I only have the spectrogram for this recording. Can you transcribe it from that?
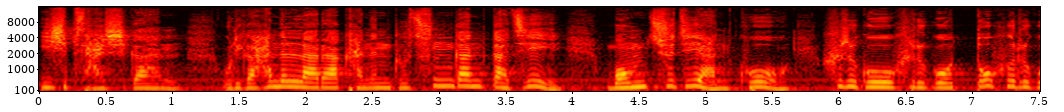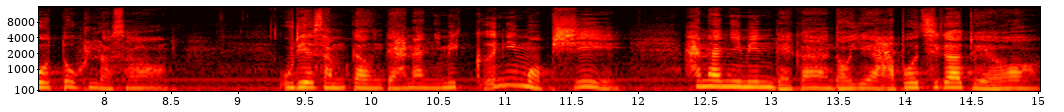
24시간 우리가 하늘나라 가는 그 순간까지 멈추지 않고 흐르고 흐르고 또 흐르고 또 흘러서 우리의 삶 가운데 하나님이 끊임없이 하나님인 내가 너희의 아버지가 되어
